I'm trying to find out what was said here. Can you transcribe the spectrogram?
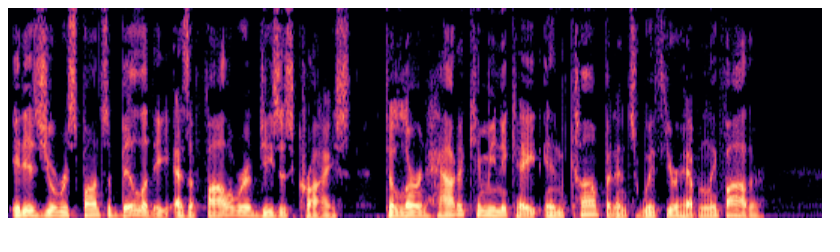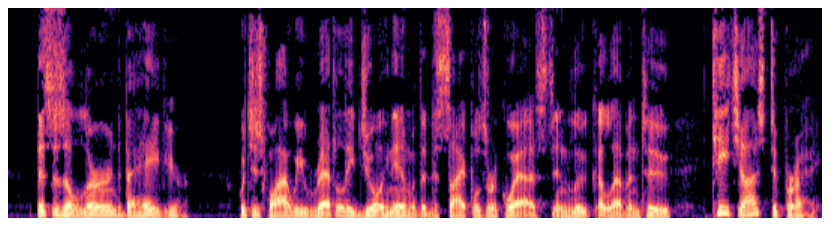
It is your responsibility as a follower of Jesus Christ to learn how to communicate in confidence with your Heavenly Father. This is a learned behavior, which is why we readily join in with the disciples' request in Luke 11:2, teach us to pray.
